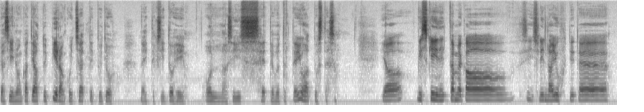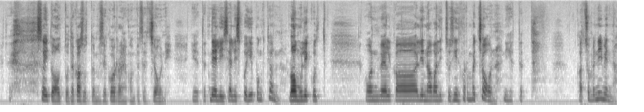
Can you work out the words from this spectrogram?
ja siin on ka teatud piiranguid sätitud ju, näiteks ei tohi olla siis ettevõtete juhatustes. ja mis kinnitame ka siis linnajuhtide sõiduautode kasutamise korra ja kompensatsiooni. Nii et, et neli sellist põhipunkti on, loomulikult on veel ka linnavalitsuse informatsioon, nii et, et katsume nii minna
